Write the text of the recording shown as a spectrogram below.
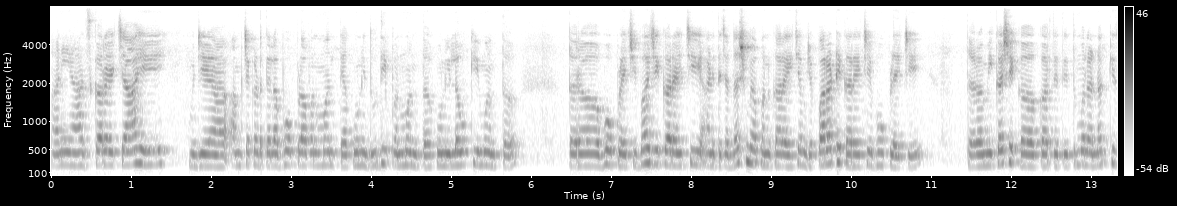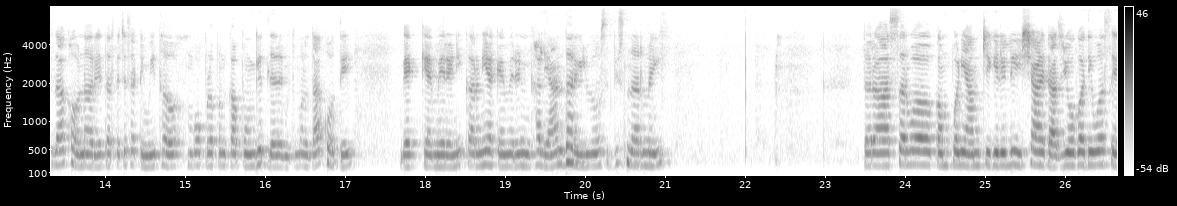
आणि आज करायचे आहे म्हणजे आमच्याकडे त्याला भोपळा पण म्हणत्या कोणी दुधी पण म्हणतं कोणी लौकी म्हणतं. तर भोपळ्याची भाजी करायची आणि त्याच्या दशम्या पण करायचे म्हणजे पराठे करायचे भोपळ्याचे. तर मी कसे क करते ते तुम्हाला नक्कीच दाखवणार आहे. तर त्याच्यासाठी मी इथं भोपळं पण कापून घेतलेलं आहे. मी तुम्हाला दाखवते. बॅक कॅमेऱ्याने कारण या कॅमेऱ्याने खाली अंधार येईल व्यवस्थित दिसणार नाही. तर आज सर्व कंपनी आमची गेलेली शाळेत आज योगा दिवस आहे.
